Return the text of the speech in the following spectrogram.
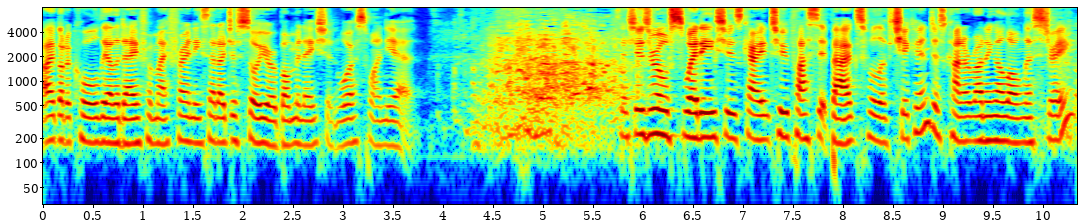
I got a call the other day from my friend. He said, I just saw your abomination, worst one yet. So she was real sweaty. She was carrying two plastic bags full of chicken, just kind of running along the street.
